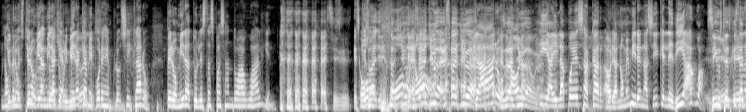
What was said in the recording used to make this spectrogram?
No, Yo pero, me estoy pero mira, mira que, mira que a mí, por ejemplo, sí, claro. Pero mira, tú le estás pasando agua a alguien. sí, sí. Es que eso, ayuda, no. eso ayuda, eso ayuda. Claro, Eso ahora, ayuda, güey. y ahí la puedes sacar. Ahora, no me miren así que le di agua. Sí, ustedes que están sí,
